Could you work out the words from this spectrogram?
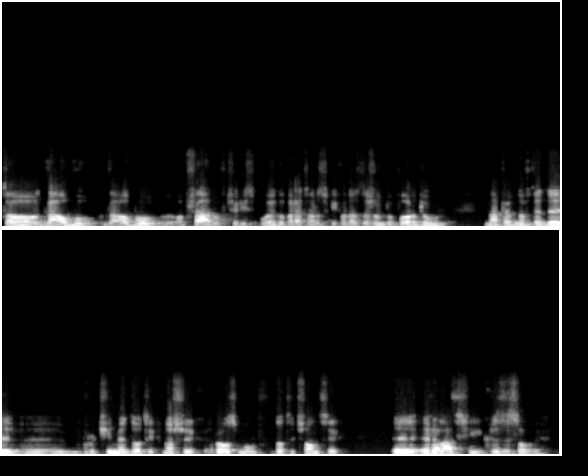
to dla obu, dla obu obszarów, czyli spółek operatorskich oraz zarządu portów, na pewno wtedy y, wrócimy do tych naszych rozmów dotyczących y, relacji kryzysowych.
